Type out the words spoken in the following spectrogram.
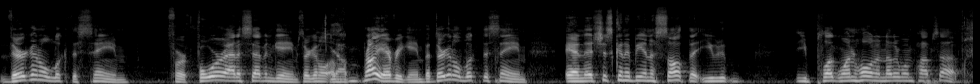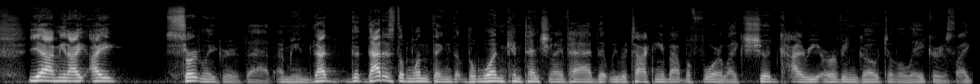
they're going to look the same for four out of seven games. They're going to Yep. probably every game, but they're going to look the same. And it's just going to be an assault that you you plug one hole and another one pops up. Yeah, I mean, I, I certainly agree with that. I mean, that th- that is the one thing, that, the one contention I've had that we were talking about before. Like, should Kyrie Irving go to the Lakers? Like,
